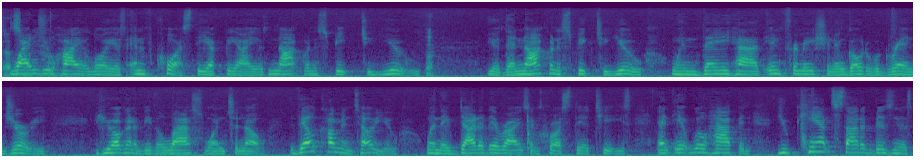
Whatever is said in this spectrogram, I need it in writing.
That's Why not do you hire lawyers? And of course, the FBI is not going to speak to you. Yeah, they're not going to speak to you when they have information and go to a grand jury. You're going to be the last one to know. They'll come and tell you when they've dotted their I's and crossed their T's, and it will happen. You can't start a business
